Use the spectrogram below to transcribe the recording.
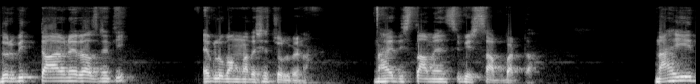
দুর্বৃত্তায়নের রাজনীতি, এগুলো বাংলাদেশে চলবে না। নাহিদ ইসলাম এনসিপির সাববার্তা। নাহিদ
